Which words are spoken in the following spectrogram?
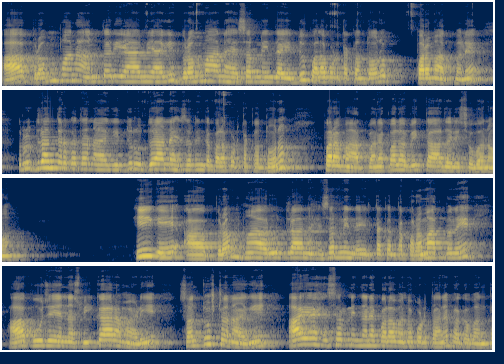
ಆ ಬ್ರಹ್ಮನ ಅಂತರ್ಯಾಮಿಯಾಗಿ ಅನ್ನೋ ಹೆಸರಿನಿಂದ ಇದ್ದು ಫಲ ಕೊಡ್ತಕ್ಕಂಥವನು ಪರಮಾತ್ಮನೇ. ರುದ್ರಾಂತರ್ಗತನಾಗಿದ್ದು ರುದ್ರನ ಹೆಸರಿನಿಂದ ಫಲ ಕೊಡ್ತಕ್ಕಂಥವನು ಪರಮಾತ್ಮನ. ಫಲವಿತ್ತಾಧರಿಸುವನು. ಹೀಗೆ ಆ ಬ್ರಹ್ಮ ರುದ್ರನ ಹೆಸರಿನಿಂದ ಇರ್ತಕ್ಕಂಥ ಪರಮಾತ್ಮನೇ ಆ ಪೂಜೆಯನ್ನು ಸ್ವೀಕಾರ ಮಾಡಿ ಸಂತುಷ್ಟನಾಗಿ ಆಯಾ ಹೆಸರಿನಿಂದನೇ ಫಲವನ್ನು ಕೊಡ್ತಾನೆ ಭಗವಂತ.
